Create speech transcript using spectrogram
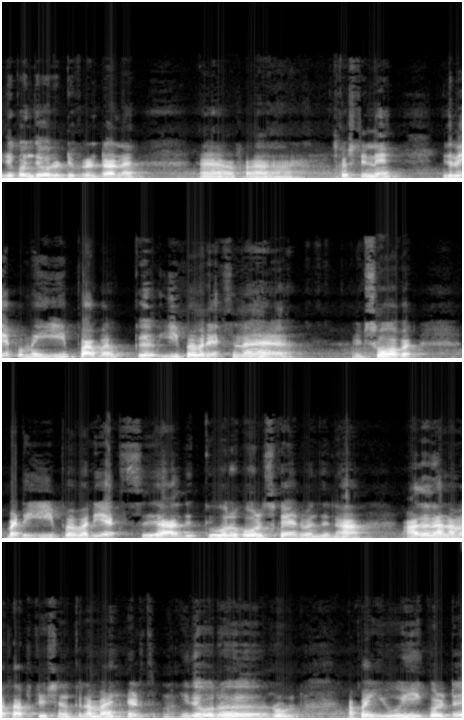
இது கொஞ்சம் ஒரு டிஃப்ரெண்ட்டான கொஸ்டின்னு இதில் எப்போவுமே இ பவருக்கு இ பவர் எக்ஸ்னால் it's over but e power x அதுக்கு ஒரு ஹோல் ஸ்கொயர் வந்துன்னா அதை தான் நம்ம சப்ஸ்டியூஷனுக்கு நம்ம எடுத்துக்கணும். இது ஒரு ரூல் அப்போ u equal to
